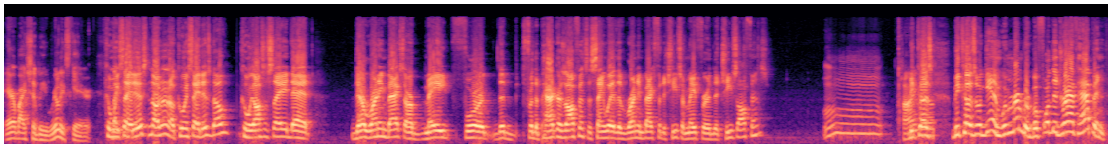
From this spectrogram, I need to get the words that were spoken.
everybody should be really scared. Can like, we say this? No, no, no. Can we say this though? Can we also say that their running backs are made for the for the Packers offense the same way the running backs for the Chiefs are made for the Chiefs offense? Mm, because of. because again, remember before the draft happened,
